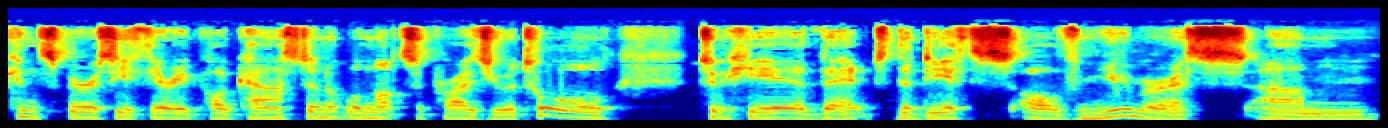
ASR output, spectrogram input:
conspiracy theory podcast, and it will not surprise you at all to hear that the deaths of numerous um,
